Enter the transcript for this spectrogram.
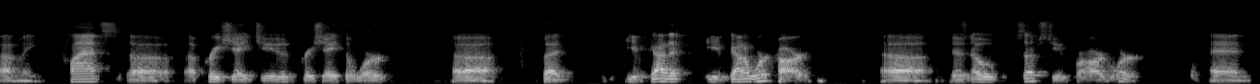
I mean, clients uh, appreciate you, appreciate the work, uh, but you've got to you've got to work hard. Uh, there's no substitute for hard work, and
